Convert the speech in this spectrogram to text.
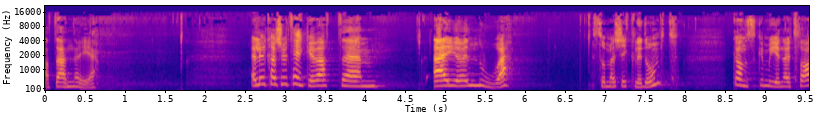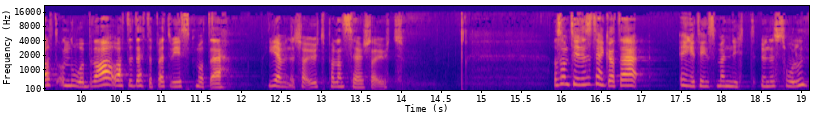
at, det er nøye. Eller kanskje vi tenker at um, jeg gjør noe som er skikkelig dumt. Ganske mye nøytralt og noe bra, og at dette på et vis på måte, jevner seg ut, balanserer seg ut. Og Samtidig så tenker jeg at det er ingenting som er nytt under solen.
